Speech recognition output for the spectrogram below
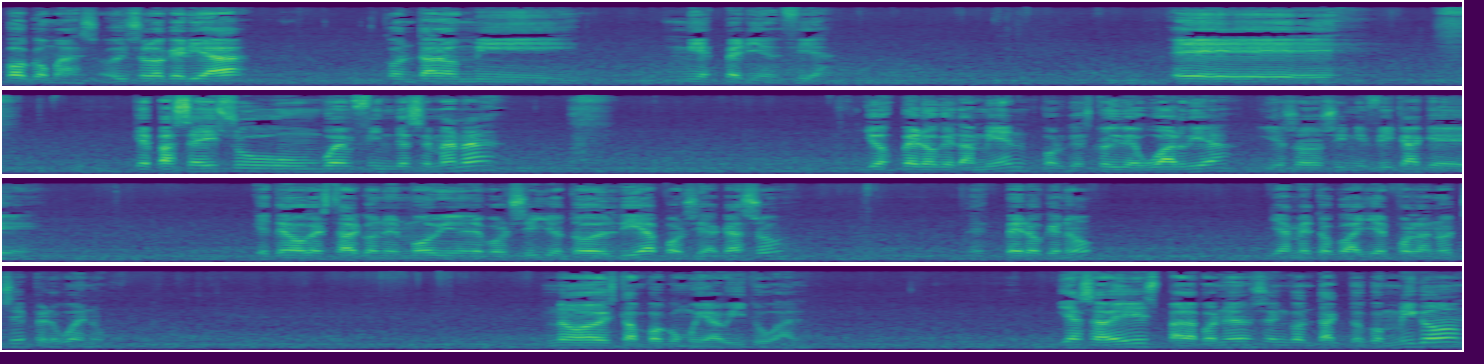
poco más. Hoy solo quería contaros mi, mi experiencia. Eh, que paséis un buen fin de semana. Yo espero que también, porque estoy de guardia y eso significa que, que tengo que estar con el móvil en el bolsillo todo el día por si acaso. Espero que no. Ya me tocó ayer por la noche, pero bueno. No es tampoco muy habitual. Ya sabéis, para poneros en contacto conmigo,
